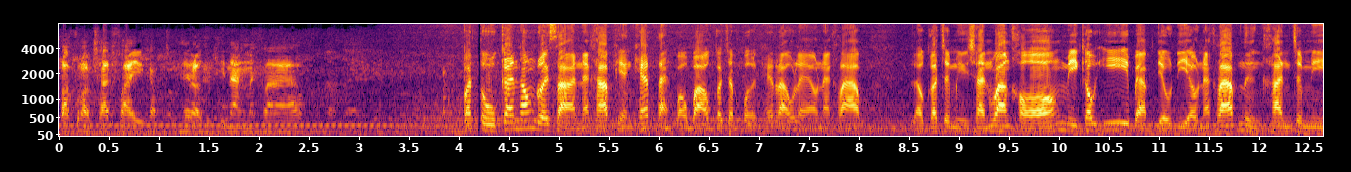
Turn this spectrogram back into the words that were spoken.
ปลั๊กสำหรับชาร์จไฟกับให้เราทุกที่นั่งนะครับ ประตูกั้นห้องโดยสารนะครับ เพียงแค่แตะเบาๆ ก็จะเปิดให้เราแล้วนะครับ แล้วก็จะมีชั้นวางของมีเก้าอี้แบบเดี่ยวๆนะครับ1คันจะมี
